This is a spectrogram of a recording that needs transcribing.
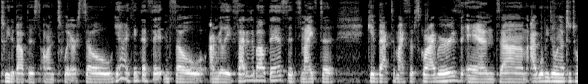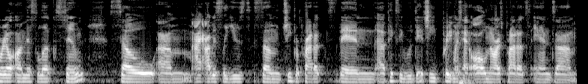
tweet about this on Twitter. So yeah, I think that's it. And so I'm really excited about this. It's nice to give back to my subscribers and um, I will be doing a tutorial on this look soon. So um, I obviously used some cheaper products than uh, Pixiwoo did. She pretty much had all NARS products and um,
